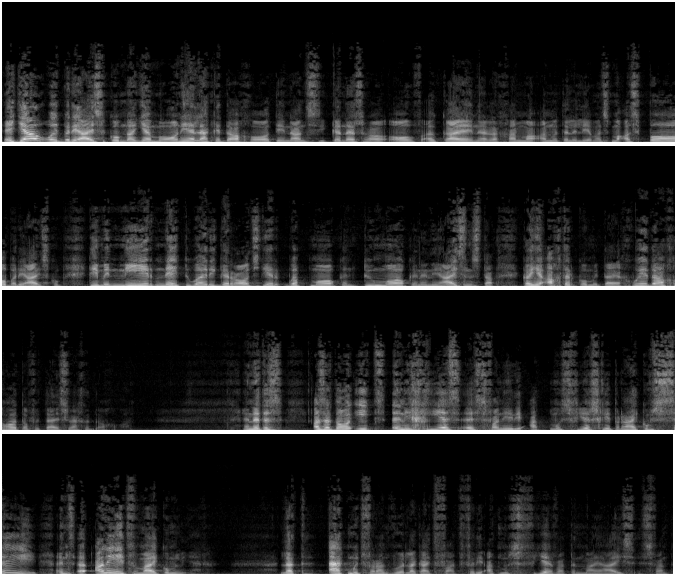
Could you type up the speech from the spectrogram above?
het jy ooit by die huis gekom dan jou ma nie 'n lekker dag gehad en dan die kinders half okay en hulle gaan maar aan met hulle lewens, maar as pa by die huis kom, die manier net hoe hy die garage deur oopmaak en toemaak en in die huis instap, kan jy agterkom het hy 'n goeie dag gehad of het hy 'n slegte dag gehad. En dit is as dit daar iets in die gees is van hierdie atmosfeerskepper en hy kom sê en Annie het vir my kom leer dat ek moet verantwoordelikheid vat vir die atmosfeer wat in my huis is want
